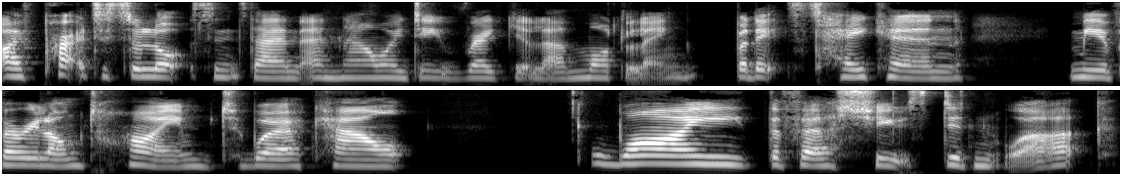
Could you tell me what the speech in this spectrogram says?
I've practiced a lot since then and now I do regular modeling, but it's taken me a very long time to work out why the first shoots didn't work,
